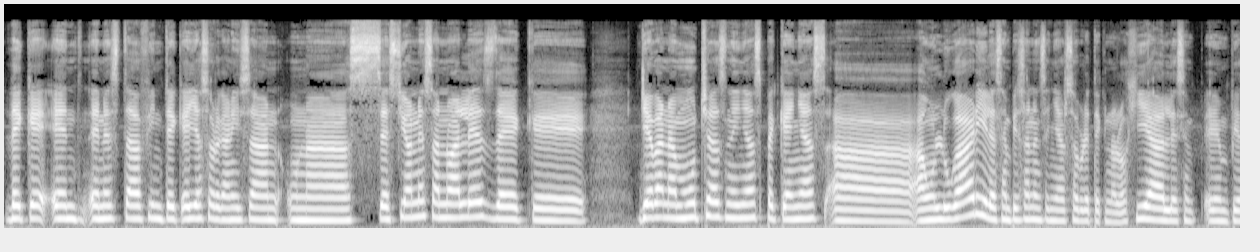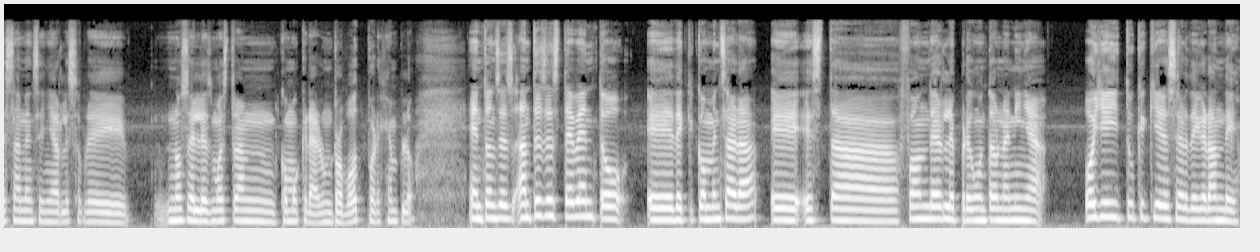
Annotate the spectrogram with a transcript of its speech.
de que en, en esta fintech ellas organizan unas sesiones anuales de que llevan a muchas niñas pequeñas a, a, un lugar y les empiezan a enseñar sobre tecnología, les em, empiezan a enseñarles sobre, no sé, les muestran cómo crear un robot, por ejemplo. Entonces, antes de este evento, eh, de que comenzara, eh, esta founder le pregunta a una niña, oye, ¿y tú qué quieres ser de grande?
